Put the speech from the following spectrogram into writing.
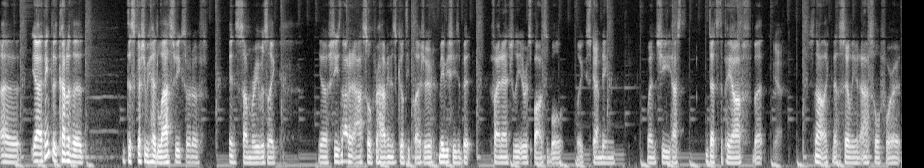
uh, yeah, I think the kind of the discussion we had last week, sort of in summary, was like, you know, she's not an asshole for having this guilty pleasure. Maybe she's a bit financially irresponsible, like spending when she has debts to pay off, but Yeah. she's not like necessarily an asshole for it.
